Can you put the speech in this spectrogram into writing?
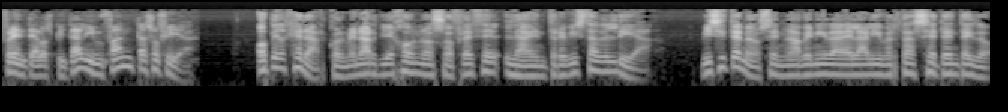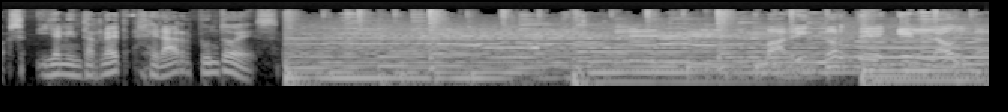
frente al Hospital Infanta Sofía. Opel Gerard Colmenar Viejo nos ofrece la entrevista del día. Visítenos en Avenida de la Libertad 72 y en internet gerard.es. Madrid Norte en la Onda.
